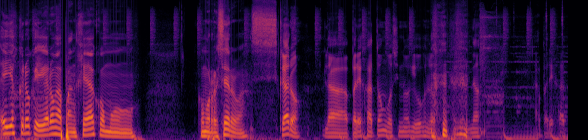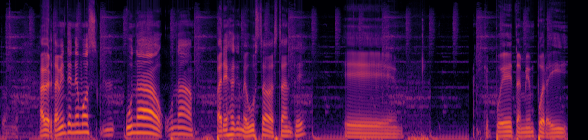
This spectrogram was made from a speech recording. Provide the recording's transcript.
ellos, creo que llegaron a Pangea como, como reserva. Claro, la pareja Tongo, si no me equivoco. lo- no, la pareja Tongo. A ver, también tenemos una, una pareja que me gusta bastante. eh, que puede también por ahí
